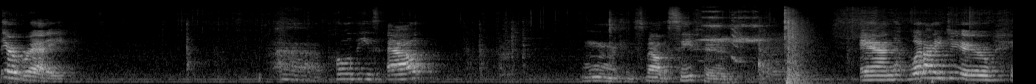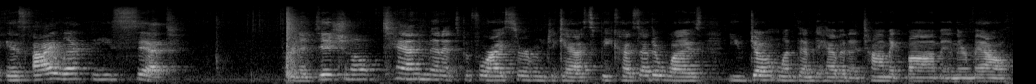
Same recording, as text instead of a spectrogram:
they're ready. Ah, pull these out. Mmm, I can smell the seafood. And what I do is I let these sit for an additional 10 minutes before I serve them to guests because otherwise you don't want them to have an atomic bomb in their mouth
